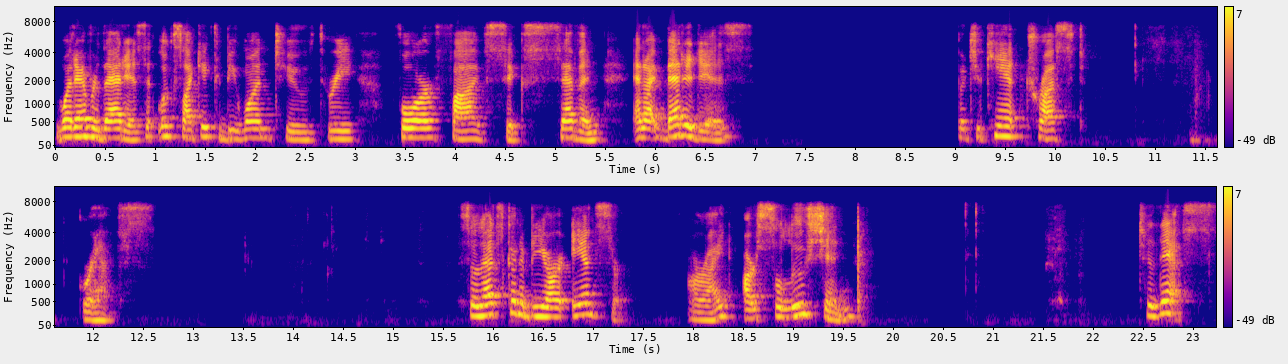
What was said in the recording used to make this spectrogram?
Whatever that is, it looks like it could be one, two, three, four, five, six, seven, and I bet it is. But you can't trust graphs. So that's going to be our answer. All right, our solution to this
